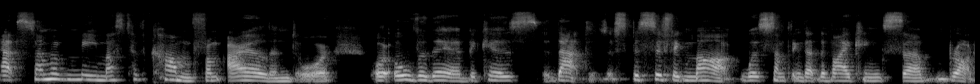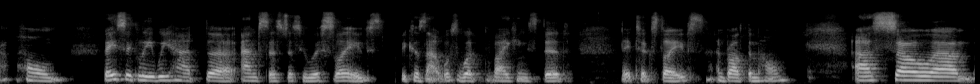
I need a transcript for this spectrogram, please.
that some of me must have come from Ireland or or over there because that specific mark was something that the Vikings uh, brought home. Basically, we had the ancestors who were slaves because that was what the Vikings did. They took slaves and brought them home. Uh, so, um,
